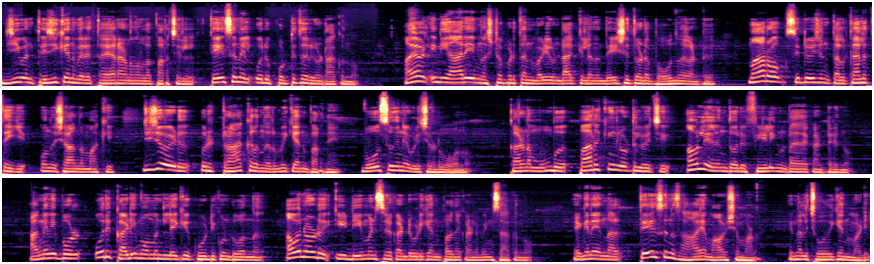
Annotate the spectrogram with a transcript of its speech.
ജീവൻ ത്യജിക്കാൻ വരെ തയ്യാറാണെന്നുള്ള പറച്ചിൽ തേസനിൽ ഒരു പൊട്ടിത്തെറി ഉണ്ടാക്കുന്നു. അയാൾ ഇനി ആരെയും നഷ്ടപ്പെടുത്താൻ വഴി ഉണ്ടാക്കില്ലെന്ന് ദേഷ്യത്തോടെ പോകുന്നത് കണ്ട് മാറോക്ക് സിറ്റുവേഷൻ തൽക്കാലത്തേക്ക് ഒന്ന് ശാന്തമാക്കി ജിജോയോട് ഒരു ട്രാക്കർ നിർമ്മിക്കാൻ പറഞ്ഞ് ബോസുകിനെ വിളിച്ചുകൊണ്ട് പോകുന്നു. കാരണം മുമ്പ് പാർക്കിംഗ് ലോട്ടിൽ വെച്ച് അവളിൽ എന്തോ ഒരു ഫീലിംഗ് ഉണ്ടായത് കണ്ടിരുന്നു. അങ്ങനെ ഇപ്പോൾ ഒരു കടി മോമെന്റിലേക്ക് കൂട്ടിക്കൊണ്ടുവന്ന് അവനോട് ഈ ഡീമൺസിനെ കണ്ടുപിടിക്കാൻ പറഞ്ഞ് കൺവിൻസ് ആക്കുന്നു. എങ്ങനെയെന്നാൽ തേസിന് സഹായം ആവശ്യമാണ്. എന്നാൽ ചോദിക്കാൻ മടി.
